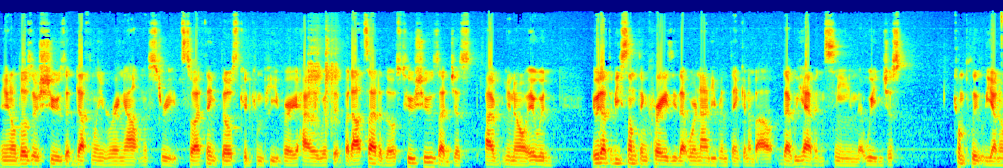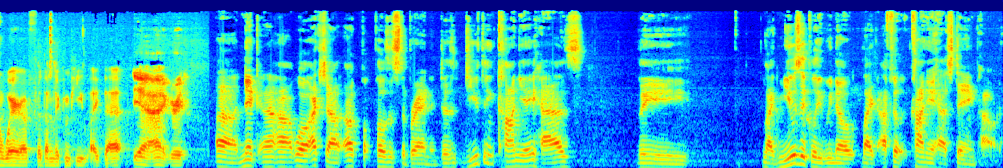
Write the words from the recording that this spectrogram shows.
You know, those are shoes that definitely ring out in the streets. So I think those could compete very highly with it. But outside of those two shoes, I just, I, you know, it would, it would have to be something crazy that we're not even thinking about, that we haven't seen, that we just completely unaware of for them to compete like that. Yeah, I agree. Uh, Nick, uh, uh, well, actually, I'll, I'll pose this to Brandon. Does, do you think Kanye has the like musically? We know, like, I feel Kanye has staying power.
